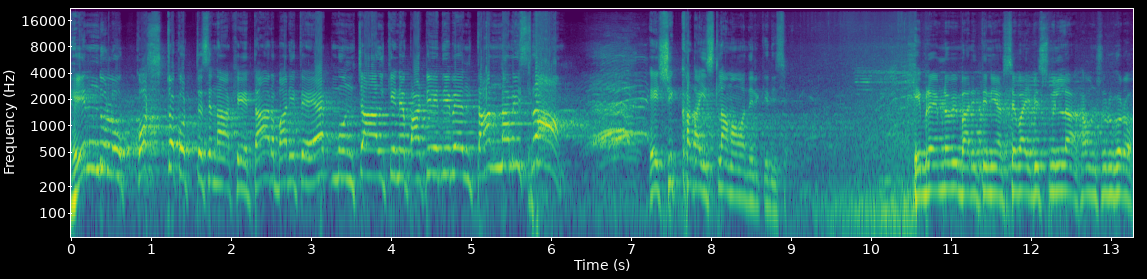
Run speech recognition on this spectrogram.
হিন্দু লোক কষ্ট করতেছে না খেয়ে, তার বাড়িতে এক মন চাল কিনে পাঠিয়ে দিবেন, তার নাম ইসলাম। এই শিক্ষাটা ইসলাম আমাদেরকে দিছে। ইব্রাহিম নবী বাড়িতে নিয়ে আসছে, ভাই বিসমিল্লা খাওয়ান শুরু করো।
